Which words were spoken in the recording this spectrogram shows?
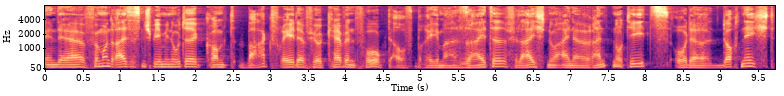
In der 35. Spielminute kommt Bargfrede für Kevin Vogt auf Bremer Seite. Vielleicht nur eine Randnotiz oder doch nicht.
